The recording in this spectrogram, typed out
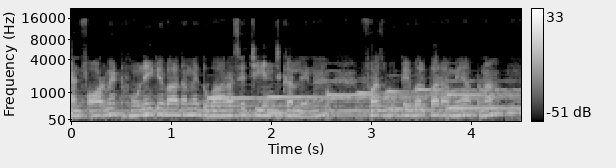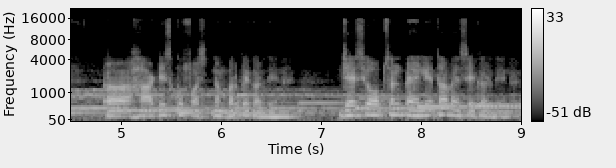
एंड फॉर्मेट होने के बाद हमें दोबारा से चेंज कर लेना है। फ़र्स्ट बूटेबल पर हमें अपना हार्ड डिस्क को फ़र्स्ट नंबर पे कर देना है। जैसे ऑप्शन पहले था वैसे कर देना है।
